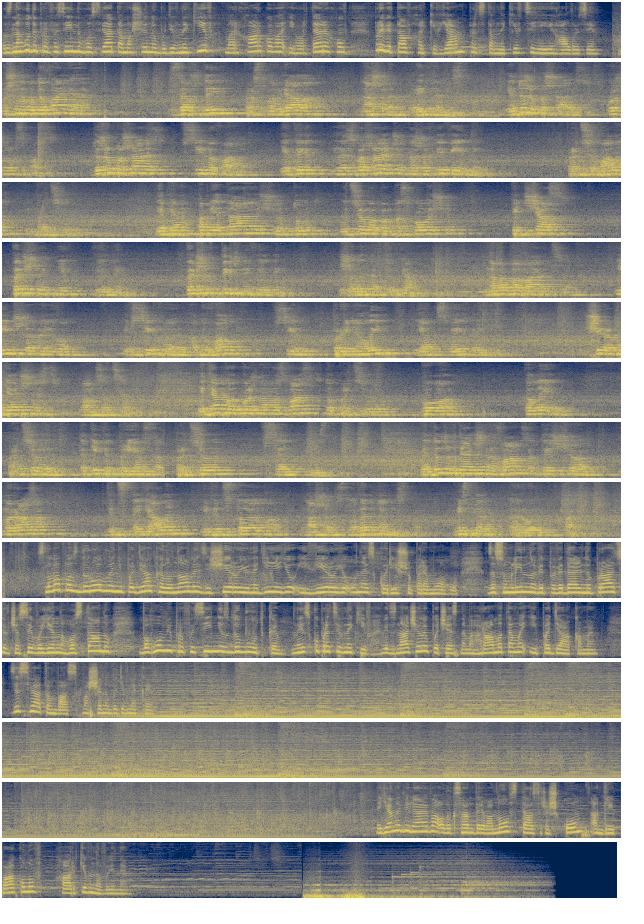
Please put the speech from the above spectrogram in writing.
З нагоди професійного свята машинобудівників мер Харкова Ігор Терехов привітав харків'ян, представників цієї галузі. Машинобудування завжди прославляло наше рідне місто. Я дуже пишаюсь кожним з вас. Дуже пишаюсь всіми вами, які, незважаючи на жахи війни, працювали і працюють. Я пам'ятаю, що тут, у цьому бомбосховищі, під час перших днів війни, перших тижнів війни жили харків'яни. Новобаварця, інші райони. І всіх годували, всіх прийняли як своїх рідних. Щира вдячність вам за це. Я дякую кожному з вас, хто працює, бо коли працюють такі підприємства, працює все місто. Я дуже вдячний вам за те, що ми разом відстояли і відстоїмо наше славетне місто, місто Героїв Харкова. Слова поздоровлені, подяки лунали зі щирою надією і вірою у найскорішу перемогу. За сумлінну відповідальну працю в часи воєнного стану вагомі професійні здобутки. Низку працівників відзначили почесними грамотами і подяками. Зі святом вас, машинобудівники! Яна Біляєва, Олександр Іванов, Стас Ришко, Андрій Паколов. Харків. Новини.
